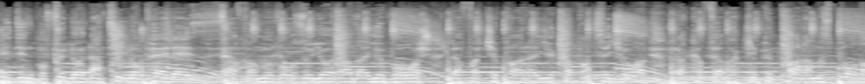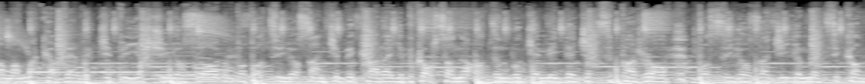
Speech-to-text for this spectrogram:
Edin bu Florentino Perez. Kafamı bozuyor alayı boş. Laf açıp parayı kapatıyor. Rockefeller gibi paramız bol ama Machiavelli gibi yaşıyoruz oğlum Batıyor sanki bir karayip korsanı. Adım bu gemide Jack Sparrow Basıyoruz acıyı Meksikalı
